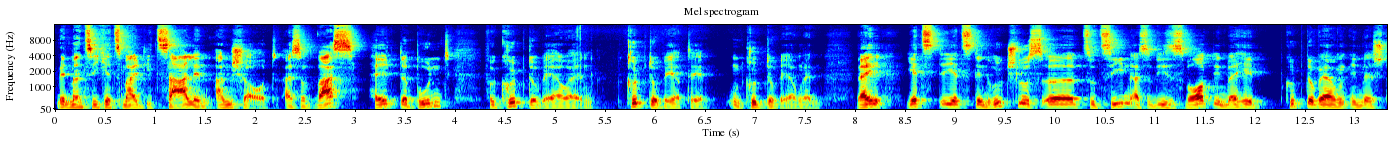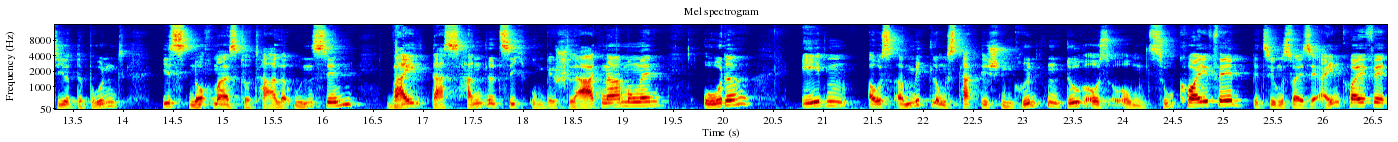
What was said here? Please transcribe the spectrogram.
wenn man sich jetzt mal die Zahlen anschaut. Also was hält der Bund für Kryptowährungen, Kryptowerte und Kryptowährungen? Weil jetzt, jetzt den Rückschluss äh, zu ziehen, also dieses Wort, in welche Kryptowährung investiert der Bund, ist nochmals totaler Unsinn, weil das handelt sich um Beschlagnahmungen oder eben aus ermittlungstaktischen Gründen durchaus um Zukäufe bzw. Einkäufe,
